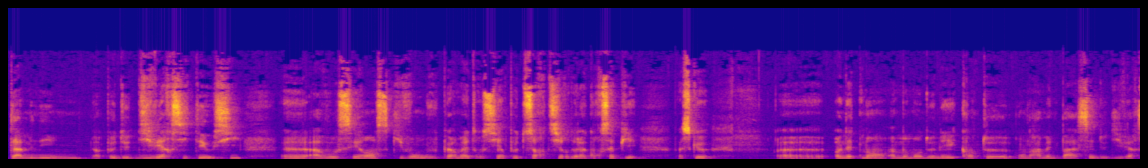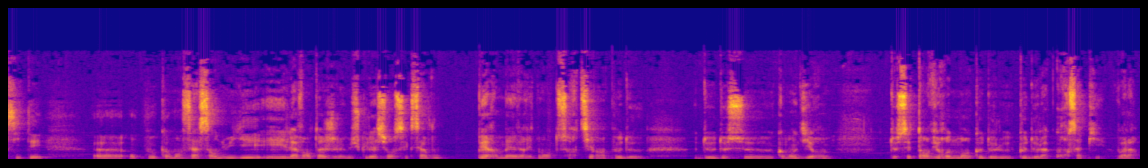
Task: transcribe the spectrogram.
d'amener un peu de diversité aussi à vos séances qui vont vous permettre aussi un peu de sortir de la course à pied. Parce que honnêtement, à un moment donné, quand on ne ramène pas assez de diversité, on peut commencer à s'ennuyer et l'avantage de la musculation, c'est que ça vous permet véritablement de sortir un peu de ce, comment dire, de cet environnement que de, que de la course à pied. Voilà.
